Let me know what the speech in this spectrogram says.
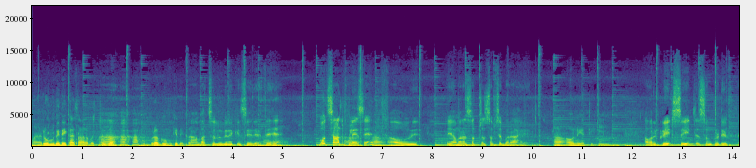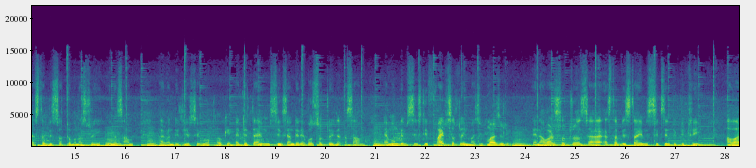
हाँ, रूम भी देखा सारा बच्चों हाँ का। हाँ हाँ हाँ। पूरा घूम के देखा। हाँ बच्चों लोग ने कैसे रहते हैं बहुत शांत हाँ, प्लेस है। हाँ, हाँ। और ये हमारा सबसे सबसे बड़ा है। हाँ अवनियति। Our great saint Sankardev established Sattva monastery in Hmm. Assam hmm, 500 years ago. Okay At that time, 600 above Sattva in Assam. Hmm. Among them, 65 Sattva in Majuli. Majuli. Hmm, And our Sattras uh, established time is 1653. Our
